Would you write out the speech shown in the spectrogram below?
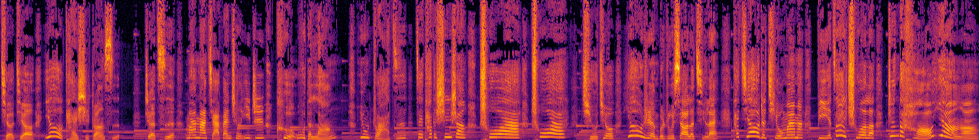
球球又开始装死，这次妈妈假扮成一只可恶的狼，用爪子在他的身上戳啊戳啊。球球又忍不住笑了起来，他叫着求妈妈别再戳了，真的好痒啊！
